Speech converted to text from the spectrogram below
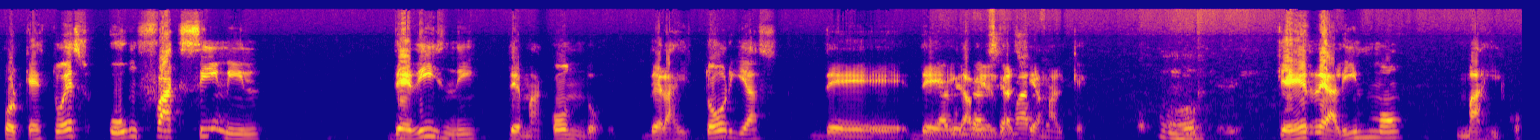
Porque esto es un facsímil de Disney de Macondo, de las historias de, Gabriel, García, Márquez, que es realismo mágico.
